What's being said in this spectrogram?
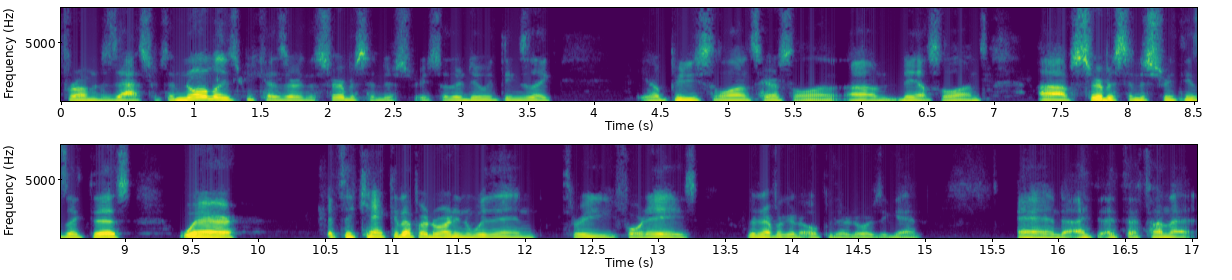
from disasters. And normally it's because they're in the service industry, so they're doing things like, you know, beauty salons, hair salon, um, nail salons, uh, service industry, things like this, where if they can't get up and running within three, four days, they're never going to open their doors again. And I, I found that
